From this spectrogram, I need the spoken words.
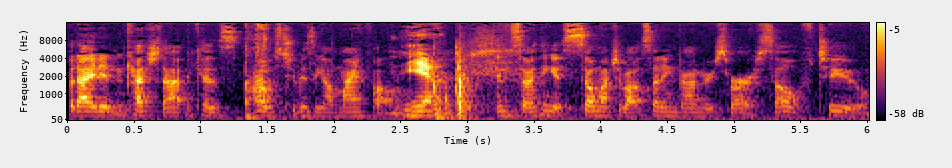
But I didn't catch that because I was too busy on my phone. yeah, And so I think it's so much about setting boundaries for ourselves too.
